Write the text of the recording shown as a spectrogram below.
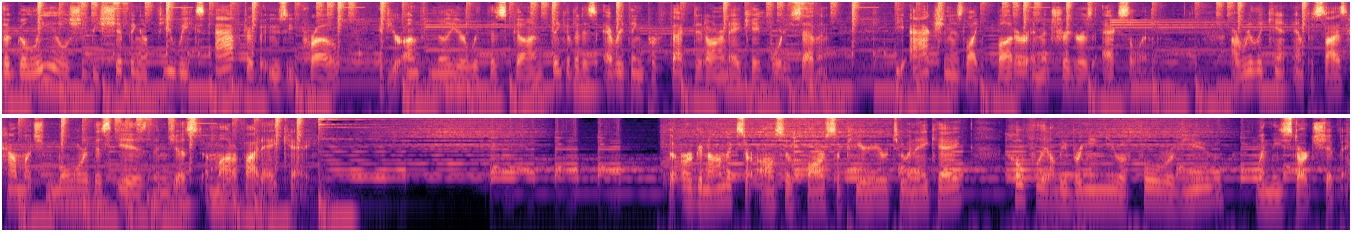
The Galil should be shipping a few weeks after the Uzi Pro. If you're unfamiliar with this gun, think of it as everything perfected on an AK-47. The action is like butter and the trigger is excellent. I really can't emphasize how much more this is than just a modified AK. The ergonomics are also far superior to an AK. Hopefully I'll be bringing you a full review when these start shipping.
